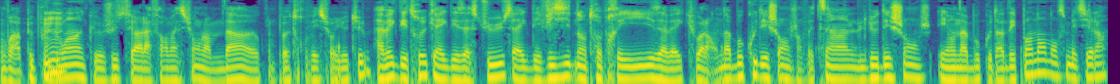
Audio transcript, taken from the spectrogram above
on va un peu plus Mhm. loin que juste faire la formation lambda euh, qu'on peut trouver sur YouTube, avec des trucs, avec des astuces, avec des visites d'entreprise, avec voilà, on a beaucoup d'échanges. En fait, c'est un lieu d'échange et on a beaucoup d'indépendants dans ce métier-là,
